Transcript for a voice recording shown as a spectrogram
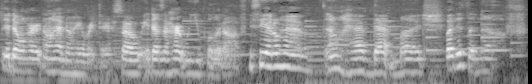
It don't hurt. I don't have no hair right there. So it doesn't hurt when you pull it off. You see I don't have I don't have that much, but it's enough.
